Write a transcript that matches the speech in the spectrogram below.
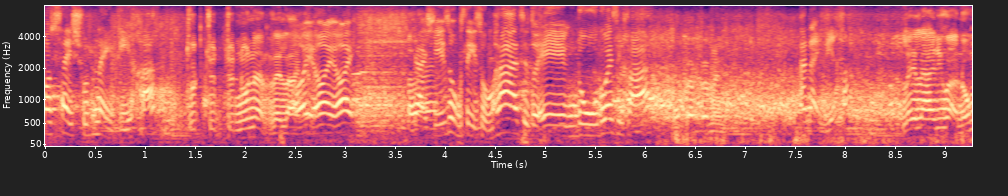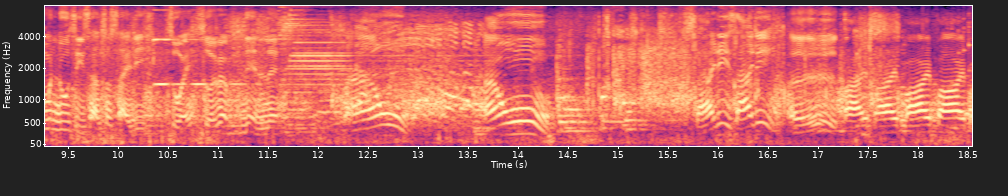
เขาใส่ชุดไหนดีคะ จุดจุดจุดนู้นน่ะลายลายเอ้ยเอ้ยเอ้ยอย่าชี้สุ่มสี่สุ่มห้าสิตัวเองดูด้วยสิคะ แป๊บแป๊บนึงอันไหนดีคะ ลายลายดีกว่าน้องมันดูสีสันสดใสดี สวยสวยแบบเด่นเลย เอาเอาซ้ายดิซ้ายดิ เออไปไปไปไปไป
